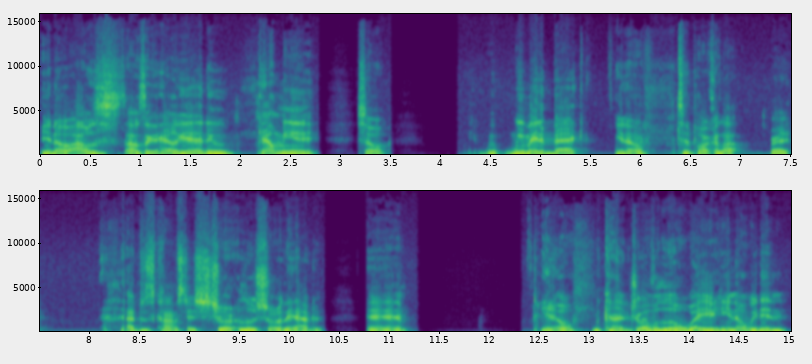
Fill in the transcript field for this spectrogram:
you know, I was, I was like, hell yeah, dude, count me in. So we, we made it back, you know, to the parking lot, right? After this conversation, short, a little shortly after. And, you know, we kind of drove a little way, you know, we didn't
